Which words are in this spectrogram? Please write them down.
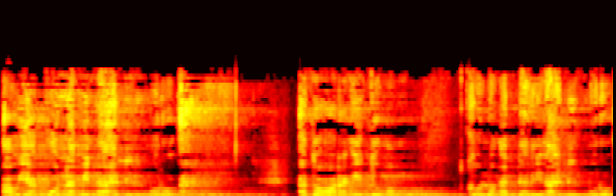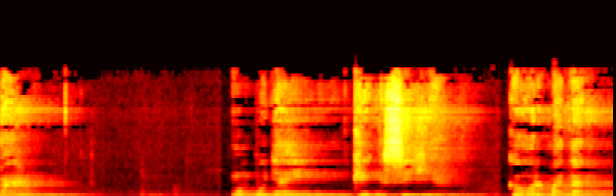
Au yakuna min ahlil muru'ah Atau orang itu golongan dari ahlil muru'ah Mempunyai gengsi Kehormatan.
